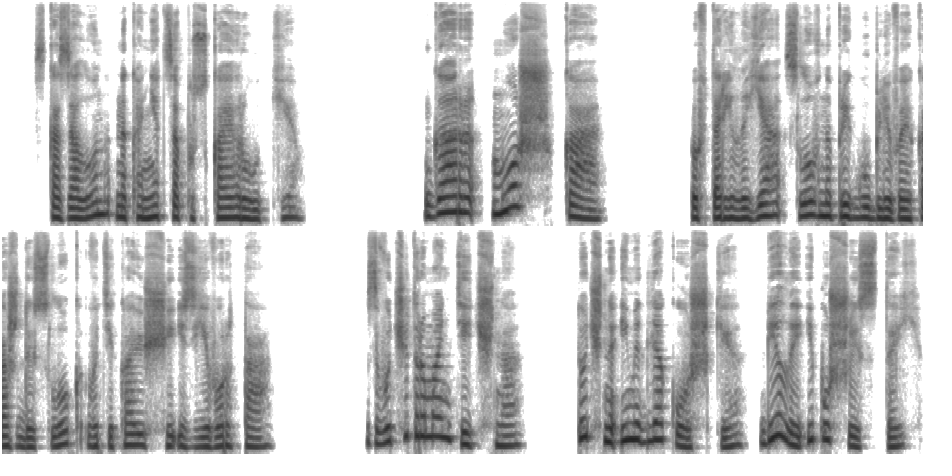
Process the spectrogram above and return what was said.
— сказал он, наконец опуская руки. «Гармошка», — повторила я, словно пригубливая каждый слог, вытекающий из его рта. «Звучит романтично, Точно имя для кошки, белой и пушистой.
